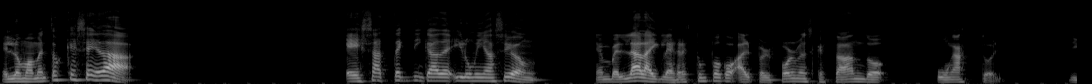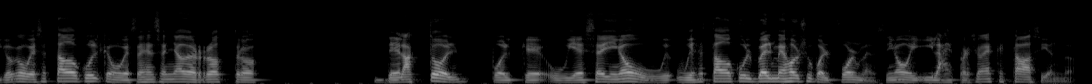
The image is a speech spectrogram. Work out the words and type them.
en los momentos que se da esa técnica de iluminación, en verdad like, le resta un poco al performance que está dando un actor. Y creo que hubiese estado cool que me hubieses enseñado el rostro del actor porque hubiese, you know, hubiese estado cool ver mejor su performance, you know, y las expresiones que estaba haciendo.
